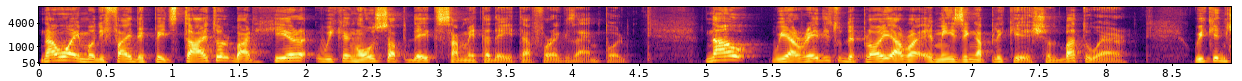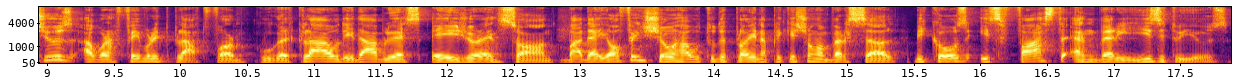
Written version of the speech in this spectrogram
Now I modify the page title, but here we can also update some metadata, for example. Now we are ready to deploy our amazing application, but where? We can choose our favorite platform, Google Cloud, AWS, Azure, and so on, but I often show how to deploy an application on Vercel because it's fast and very easy to use.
